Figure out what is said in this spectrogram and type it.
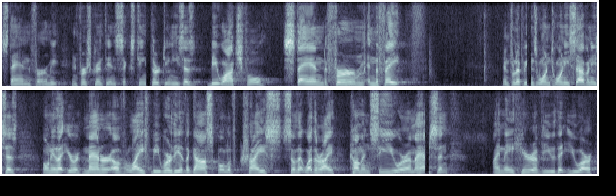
stand firm. He, in 1 Corinthians 16 13, he says, Be watchful, stand firm in the faith. In Philippians 1:27, he says, Only let your manner of life be worthy of the gospel of Christ, so that whether I come and see you or am absent, I may hear of you that you are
